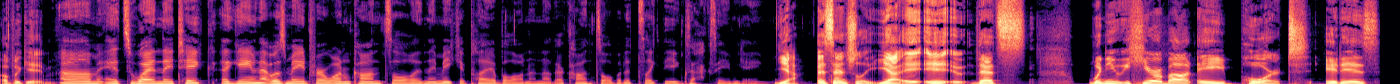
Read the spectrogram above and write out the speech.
of a game? Um, it's when they take a game that was made for one console and they make it playable on another console, but it's like the exact same game. Yeah, essentially. Yeah, it, it, that's when you hear about a port, it is.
